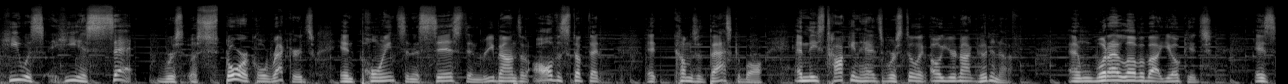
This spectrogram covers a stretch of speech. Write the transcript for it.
he was he has set historical records in points and assists and rebounds and all the stuff that it comes with basketball. And these talking heads were still like, "Oh, you're not good enough." And what I love about Jokic is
